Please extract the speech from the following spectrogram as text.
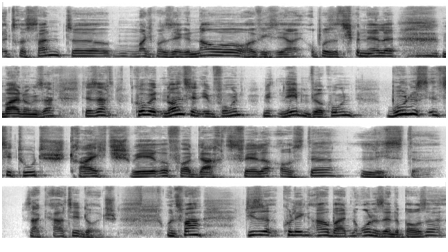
interessante, manchmal sehr genaue, häufig sehr oppositionelle Meinungen sagt. Der sagt, Covid-19-Impfungen mit Nebenwirkungen, Bundesinstitut streicht schwere Verdachtsfälle aus der Liste, sagt RT Deutsch. Und zwar, diese Kollegen arbeiten ohne Sendepause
